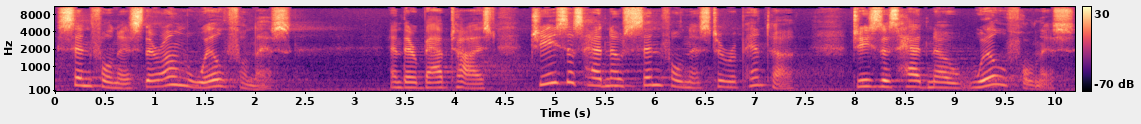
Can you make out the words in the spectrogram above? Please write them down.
sinfulness their own willfulness and they're baptized. Jesus had no sinfulness to repent of. Jesus had no willfulness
